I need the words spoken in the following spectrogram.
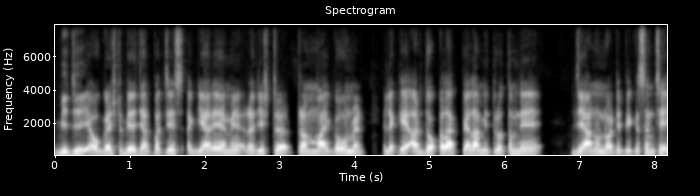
બીજી ઓગસ્ટ બે હજાર પચીસ, અગિયાર એમ એ રજિસ્ટર ટ્રમ્પ માય ગવર્મેન્ટ. એટલે કે અડધો કલાક પહેલાં મિત્રો તમને જે આનું નોટિફિકેશન છે,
